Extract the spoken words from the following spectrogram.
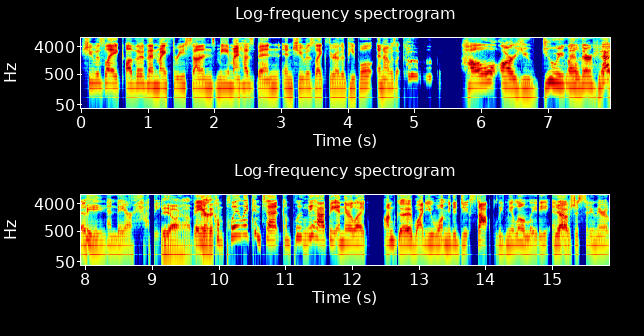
She was like, other than my three sons, me and my husband, and she was like three other people. And I was like, how are you doing all And they're this? happy. And they are happy. They are happy. they are it- completely content, completely mm. happy. And they're like, I'm good. Why do you want me to do? Stop. Leave me alone, lady. And Yeah. I was just sitting there.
